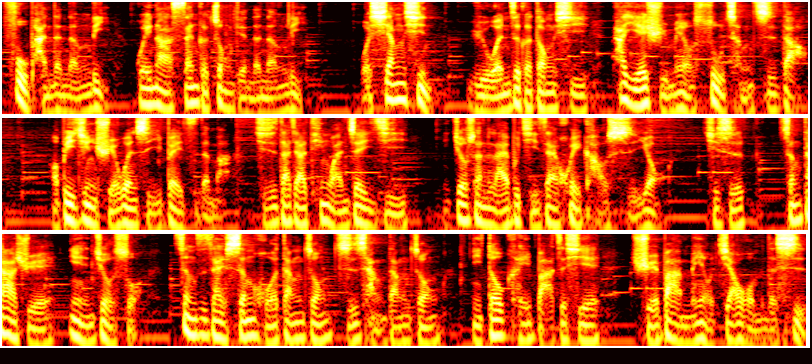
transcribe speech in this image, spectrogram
复盘的能力、归纳三个重点的能力。我相信语文这个东西，它也许没有速成之道，哦，毕竟学问是一辈子的嘛。其实大家听完这一集。你就算来不及在会考使用，其实升大学、念研究所，甚至在生活当中、职场当中，你都可以把这些学霸没有教我们的事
